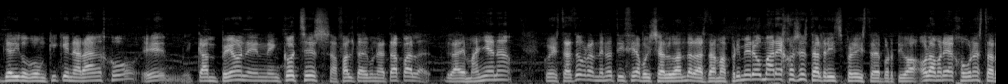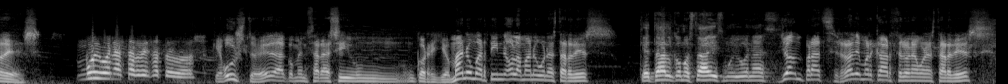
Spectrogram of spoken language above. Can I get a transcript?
ya digo, con Quique Naranjo, eh, campeón en, en coches, a falta de una etapa, la, la de mañana. Con estas dos grandes noticias voy saludando a las damas. Primero, María José Stalrich, periodista deportiva. Hola Marejo, buenas tardes. Muy buenas tardes a todos. Qué gusto, ¿eh? A comenzar así un, un corrillo. Manu Martín, hola Manu, buenas tardes. ¿Qué tal? ¿Cómo estáis? Muy buenas. John Prats, Radio Marca Barcelona, buenas tardes.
